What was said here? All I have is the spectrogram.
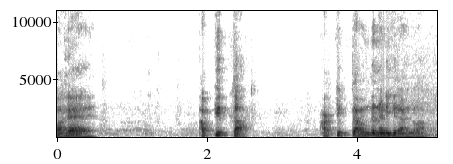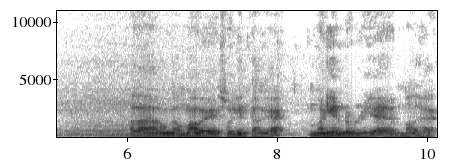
மக அப்யுக்தா. அப்யுக்தா வந்து நடிக்கிறாங்களாம். அதை அவங்க அம்மாவே சொல்லியிருக்காங்க. மணிகண்டனுடைய மக.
